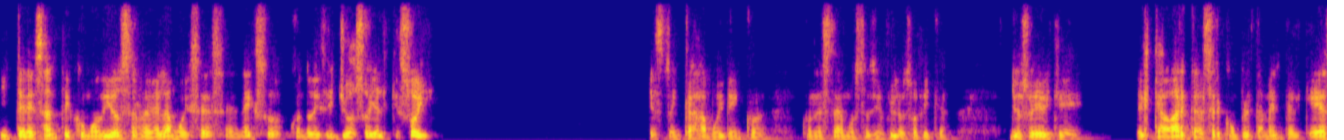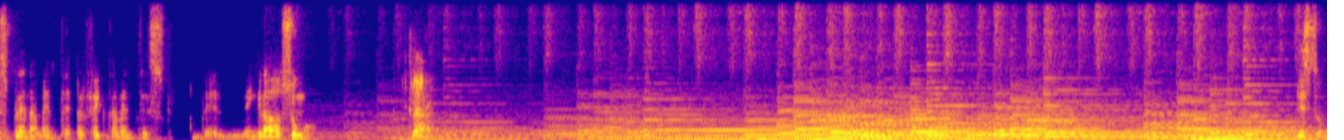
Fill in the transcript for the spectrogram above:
interesante cómo Dios se revela a Moisés en Éxodo cuando dice, yo soy el que soy. Esto encaja muy bien con, con esta demostración filosófica. Yo soy el que, el que abarca al ser completamente, el que es plenamente, perfectamente, en grado sumo. Claro. Listo,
